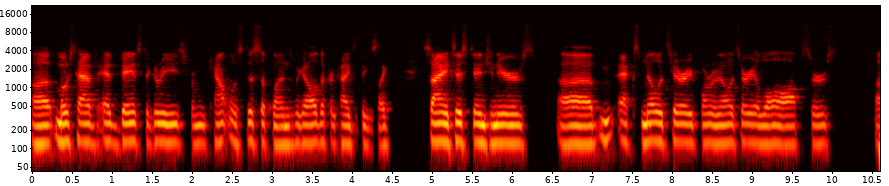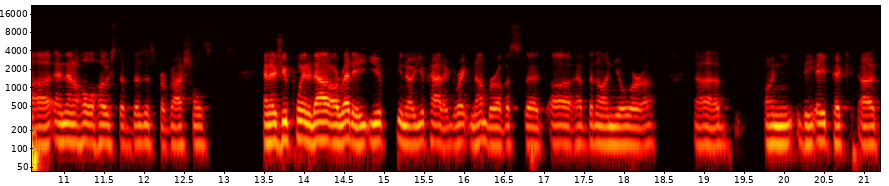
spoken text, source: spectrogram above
Uh, most have advanced degrees from countless disciplines. We got all different kinds of things like scientists, engineers, uh, ex-military, former military, law officers, uh, and then a whole host of business professionals. And as you pointed out already, you've you know you've had a great number of us that uh, have been on your uh, uh on the APEC uh,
